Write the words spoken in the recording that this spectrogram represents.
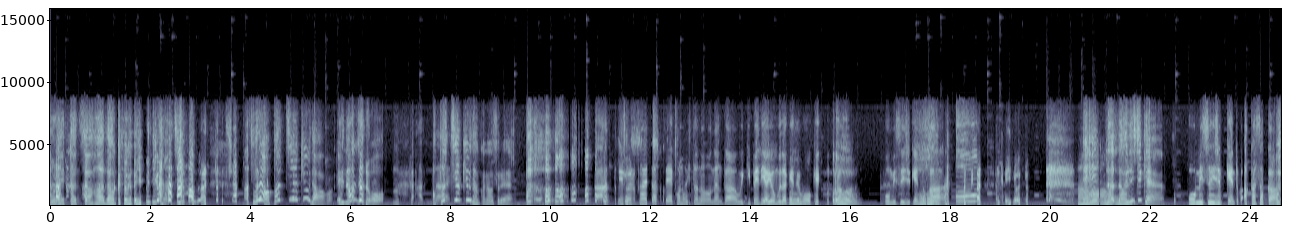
俺たちは裸がユニフォーム。違うそれアパッチ野球団？えなんだろう。わかんアない。パッチ野球団かなそれ。あといろいろ書いてあって、この人のなんかウィキペディア読むだけでも結構ドラマ、うん。大未遂事件とか、なんかいろいろ。えな何事件？大未遂事件とか赤坂。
